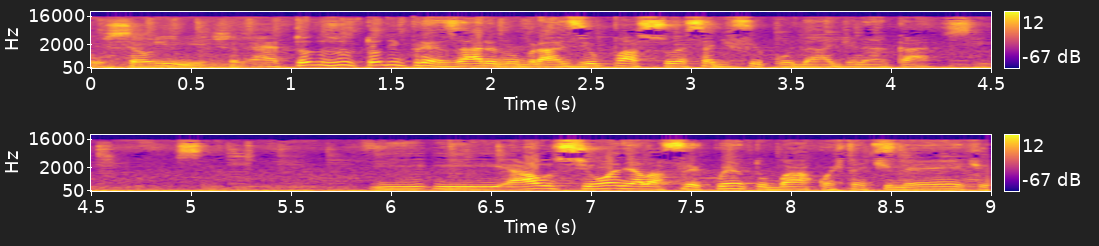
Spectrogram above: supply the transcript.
o céu é o limite. Né? É, todos, todo empresário no Brasil passou essa dificuldade, né, cara? E, e a Alcione, ela frequenta o bar constantemente.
